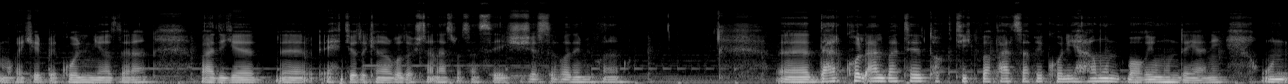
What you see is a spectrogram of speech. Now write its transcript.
موقعی که به گل نیاز دارن و دیگه احتیاط و کنار گذاشتن از مثلا 3 1 6 استفاده می‌کنن. در کل البته تاکتیک و فلسفه کلی همون باقی مونده. یعنی اون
